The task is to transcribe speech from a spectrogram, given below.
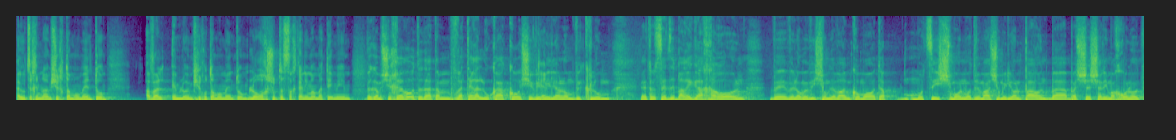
היו צריכים להמשיך את המומנטום, אבל הם לא המשיכו את המומנטום, לא רכשו את השחקנים המתאימים. וגם שחררו, אתה יודע, אתה מוותר על לוקאקו, 70 כן. מיליון לא מביא כלום, אתה עושה את זה ברגע האחרון, ו- ולא מביא שום דבר במקומו, אתה מוציא 800 ומשהו מיליון פאונד ב- בשש שנים האחרונות,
